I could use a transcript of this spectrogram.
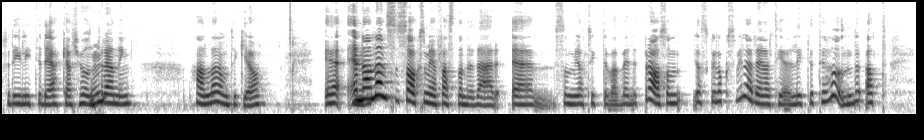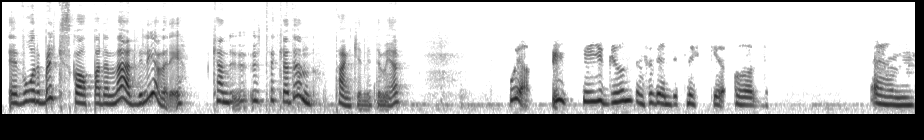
För det är lite det kanske hundträning handlar om, tycker jag. Eh, en annan sak som jag fastnade där, eh, som jag tyckte var väldigt bra, som jag skulle också vilja relatera lite till hund, att eh, vår blick skapar den värld vi lever i. Kan du utveckla den tanken lite mer? Oh ja. Det är ju grunden för väldigt mycket av ehm,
